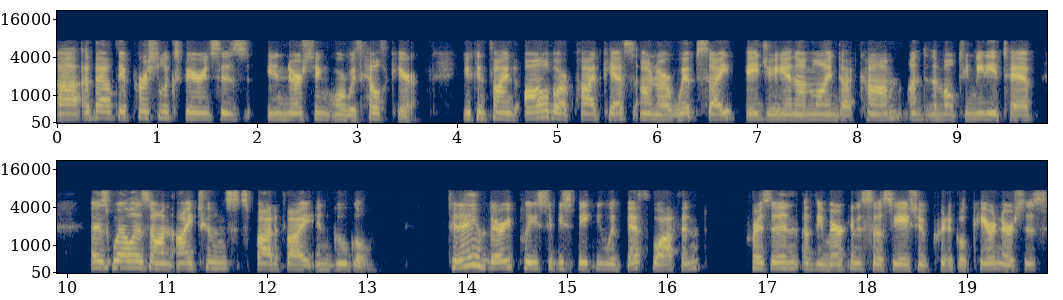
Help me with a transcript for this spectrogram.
uh, about their personal experiences in nursing or with healthcare. You can find all of our podcasts on our website, ajnonline.com, under the Multimedia tab, as well as on iTunes, Spotify, and Google. Today, I'm very pleased to be speaking with Beth Wathen, President of the American Association of Critical Care Nurses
